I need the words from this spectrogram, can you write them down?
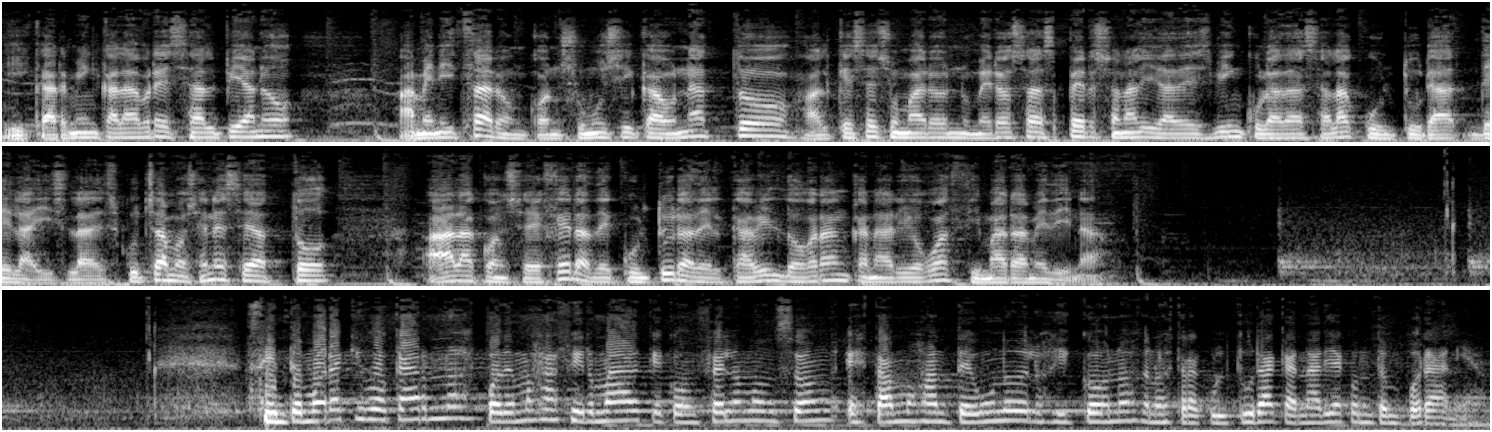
y Carmín Calabresa al piano amenizaron con su música un acto al que se sumaron numerosas personalidades vinculadas a la cultura de la isla. Escuchamos en ese acto a la consejera de Cultura del Cabildo Gran Canario, Guacimara Medina. Sin temor a equivocarnos, podemos afirmar que con Felo Monzón estamos ante uno de los iconos de nuestra cultura canaria contemporánea.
